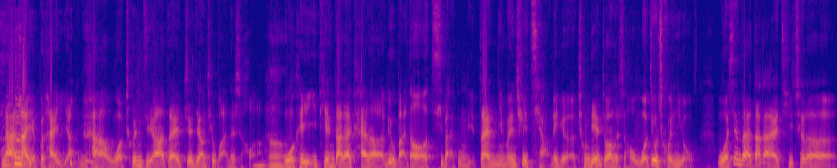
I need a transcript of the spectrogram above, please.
那那也不太一样。你看啊，我春节啊在浙江去玩的时候啊，嗯我可以一天大概开了六百到七百公里。在你们去抢那个充电桩的时候，我就纯油。我现在大概提车了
